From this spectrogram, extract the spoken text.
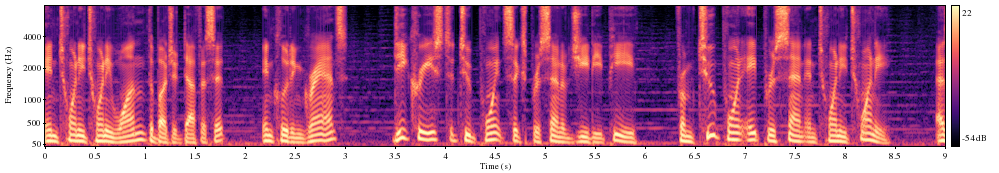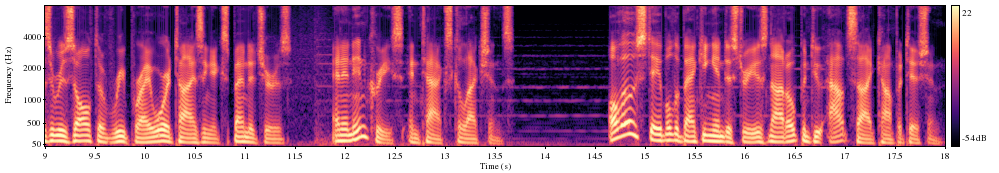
In 2021, the budget deficit, including grants, decreased to 2.6% of GDP from 2.8% in 2020 as a result of reprioritizing expenditures and an increase in tax collections. Although stable, the banking industry is not open to outside competition.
